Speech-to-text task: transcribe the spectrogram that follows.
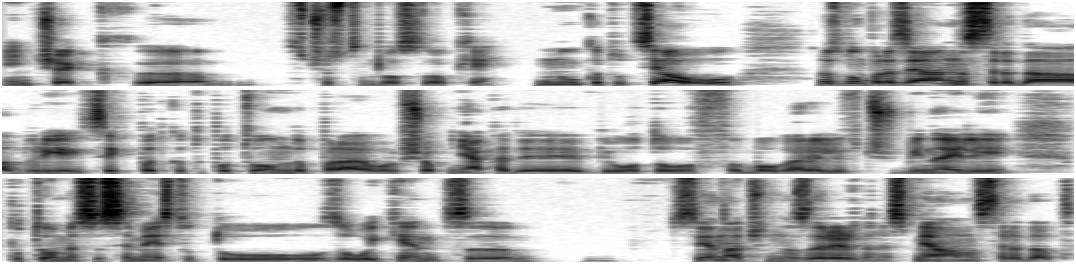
инчек, се чувствам доста окей. Okay. Но като цяло, разнообразяване на среда, дори всеки път като пътувам да правя workshop някъде, било то в България или в чужбина, или пътуваме с семейството за уикенд, си е начин на зареждане, смяна на средата.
